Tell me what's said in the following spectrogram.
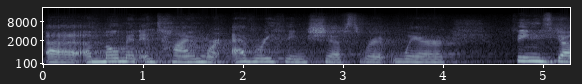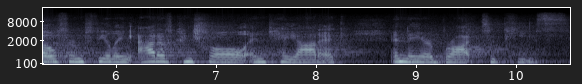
uh, a moment in time where everything shifts, where, where things go from feeling out of control and chaotic, and they are brought to peace.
